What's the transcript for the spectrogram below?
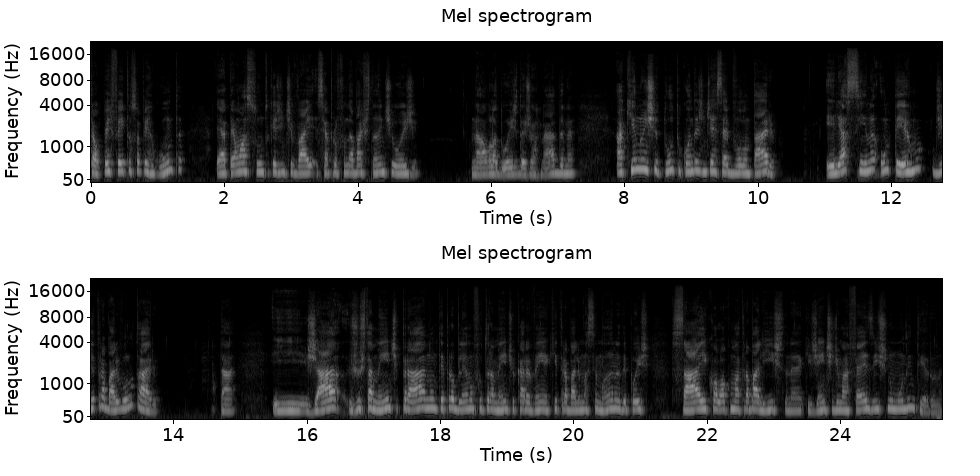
Então, perfeita a sua pergunta. É até um assunto que a gente vai se aprofundar bastante hoje na aula 2 da jornada, né? Aqui no Instituto, quando a gente recebe voluntário, ele assina um termo de trabalho voluntário, tá? E já justamente para não ter problema futuramente, o cara vem aqui, trabalha uma semana, depois sai e coloca uma trabalhista, né? Que gente de má fé existe no mundo inteiro, né?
